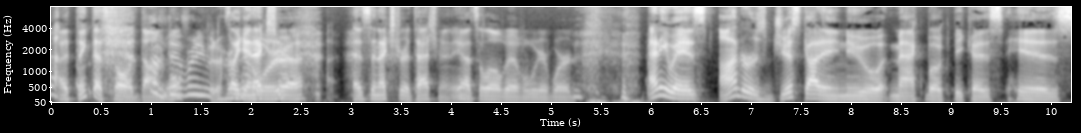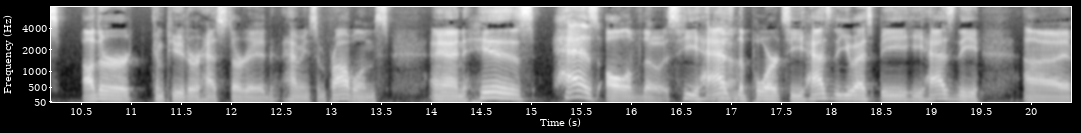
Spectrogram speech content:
I think that's called a dongle. I've never even heard. It's like an extra. Word. It's an extra attachment. Yeah, it's a little bit of a weird word. Anyways, Anders just got a new MacBook because his other computer has started having some problems, and his has all of those. He has yeah. the ports, he has the USB, he has the uh,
